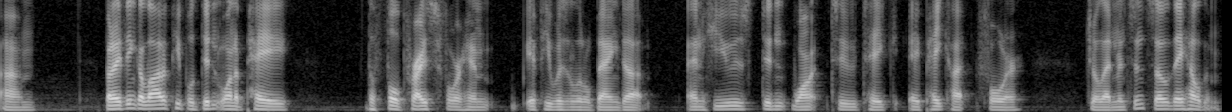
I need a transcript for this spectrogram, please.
Um, but I think a lot of people didn't want to pay the full price for him if he was a little banged up, and Hughes didn't want to take a pay cut for Joel Edmundson, so they held him.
